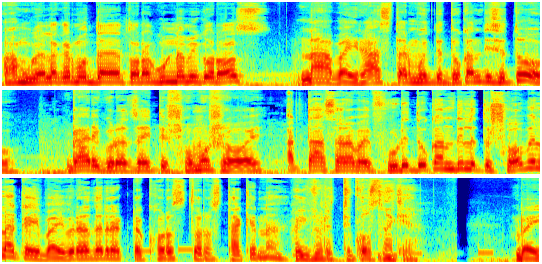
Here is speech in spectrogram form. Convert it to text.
আমগো এলাকার মধ্যে আয়া তোরা গুন্ডামি করস? না ভাই রাস্তার মধ্যে দোকান দিছে তো। গাড়ি ঘোড়া যাইতে সমস্যা হয়। আর তাছাড়া ভাই ফুডে দোকান দিলে তো সব এলাকায় ভাই ব্রাদারের একটা খরচ টরচ থাকে না। ভাই বেটা তুই কস না কে? ভাই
